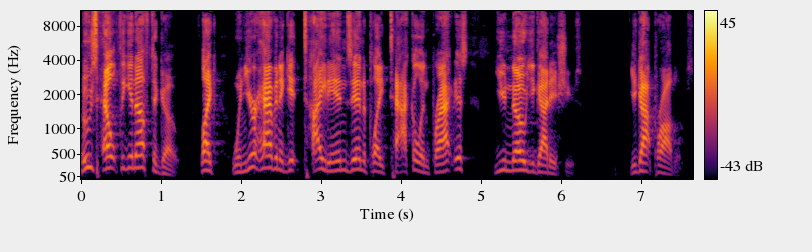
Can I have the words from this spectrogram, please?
Who's healthy enough to go? Like when you're having to get tight ends in to play tackle in practice, you know you got issues. You got problems.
